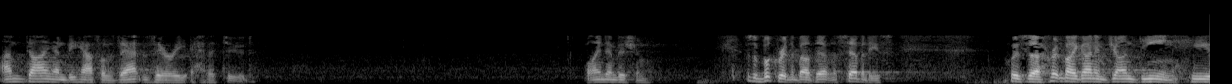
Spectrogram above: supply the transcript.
I'm dying on behalf of that very attitude. Blind ambition. There's a book written about that in the 70s was uh, written by a guy named John Dean. He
